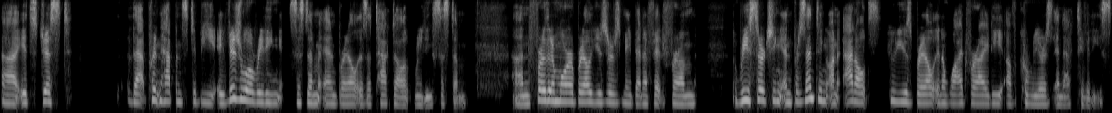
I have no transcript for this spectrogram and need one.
Uh, it's just that print happens to be a visual reading system and braille is a tactile reading system. And furthermore, braille users may benefit from researching and presenting on adults who use braille in a wide variety of careers and activities.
